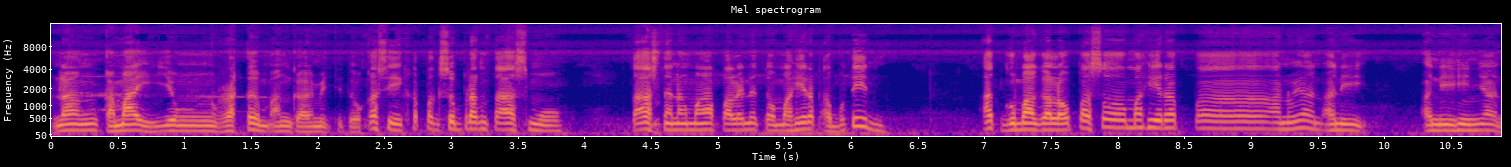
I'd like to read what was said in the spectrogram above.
ng kamay, yung rakam ang gamit ito. Kasi kapag sobrang taas mo, taas na ng mga palay nito, mahirap abutin. At gumagalaw pa, so mahirap ah, ano yan, ani, anihin yan.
